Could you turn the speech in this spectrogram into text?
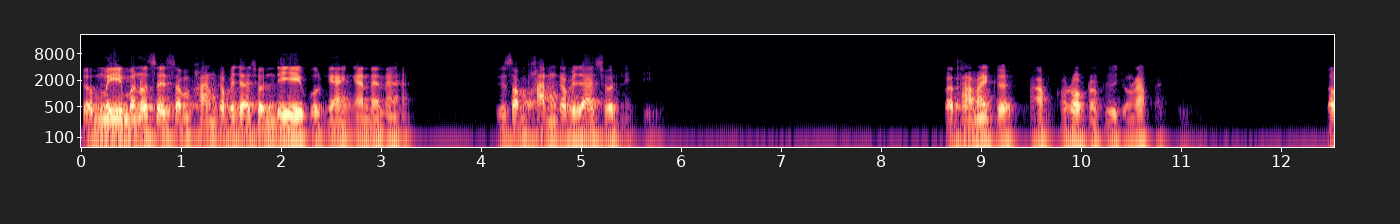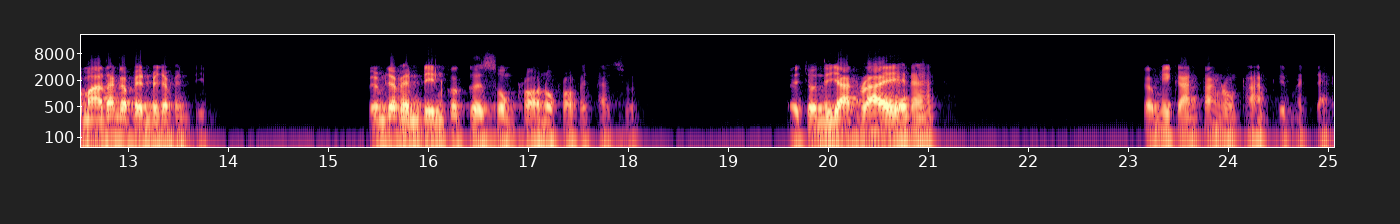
ก็มีมนุษยสัมพันธ์กับประชาชนดีพูดง่ายงั้นนะนะฮะคือสัมพันธ์กับประชาชนนี่ดี ก็ทำให้เกิดความเคารพนับถือจงรักภักดี ต่อมาท่านก็เป็นพระเจ้าแผ่นดิน เป็นพระเจ้าแผ่นดินก็เกิดสงเคราะห์อนุเคราะห์ประชาชนประชาชนที่ยากไร้นะฮะ ก็มีการตั้งโรงทานขึ้นมาแจก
